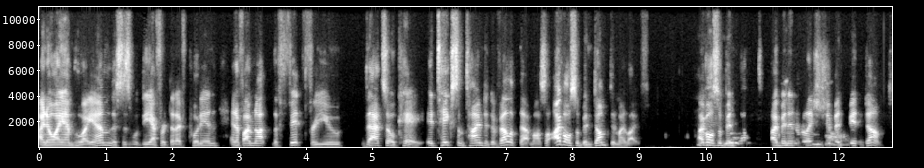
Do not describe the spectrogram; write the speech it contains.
I know I am who I am. This is the effort that I've put in. And if I'm not the fit for you, that's okay. It takes some time to develop that muscle. I've also been dumped in my life. I've mm-hmm. also been dumped. I've been in a relationship and been dumped.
